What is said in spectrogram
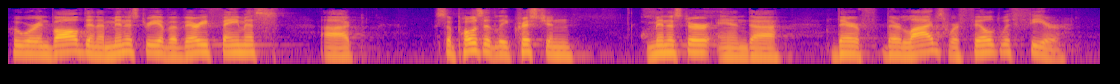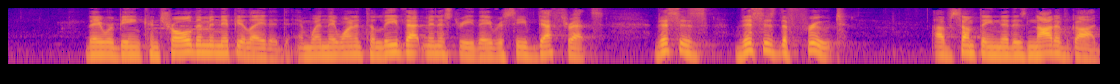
who were involved in a ministry of a very famous, uh, supposedly Christian minister, and uh, their, their lives were filled with fear. They were being controlled and manipulated. And when they wanted to leave that ministry, they received death threats. This is, this is the fruit of something that is not of God.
